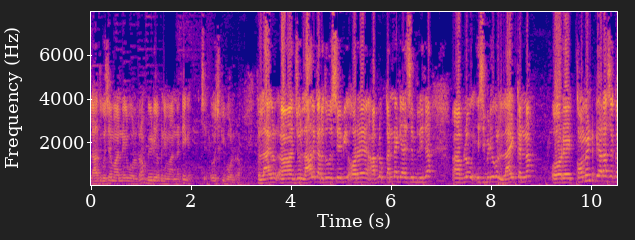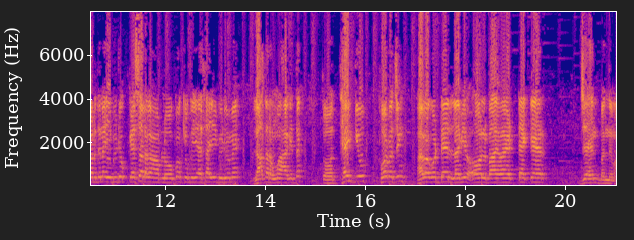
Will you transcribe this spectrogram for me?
लात घुसे मारने की बोल रहा हूँ, वीडियो अपनी मारना, ठीक है? उसकी बोल रहा हूँ। तो लाल जो लाल कर दो उससे भी, और आप लोग करना क्या है? सिंपली था, आप लोग इस वीडियो को लाइक करना, और कमेंट प्यारा से कर देना, ये वीडियो कैसा लगा आप लोगों को? क्योंकि ऐसा ही वीडियो में लाता रहूँगा आगे तक। तो thank you for watching have a good day love you all bye bye take care Jai Hind. बंदे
